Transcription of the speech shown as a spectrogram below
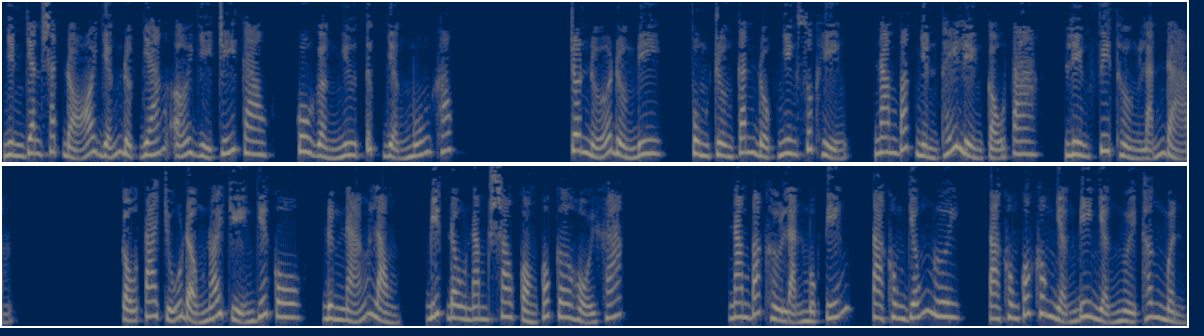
nhìn danh sách đỏ vẫn được dán ở vị trí cao, cô gần như tức giận muốn khóc. Trên nửa đường đi, phùng trường canh đột nhiên xuất hiện, nam bắc nhìn thấy liền cậu ta, liền phi thường lãnh đạm. Cậu ta chủ động nói chuyện với cô, đừng nản lòng, biết đâu năm sau còn có cơ hội khác nam bắc hừ lạnh một tiếng, ta không giống ngươi, ta không có không nhận đi nhận người thân mình.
